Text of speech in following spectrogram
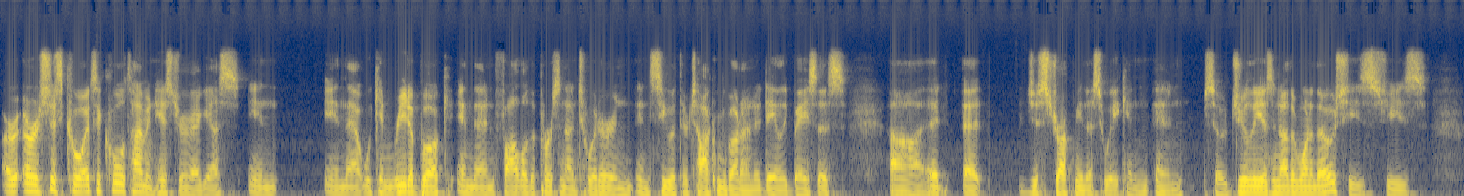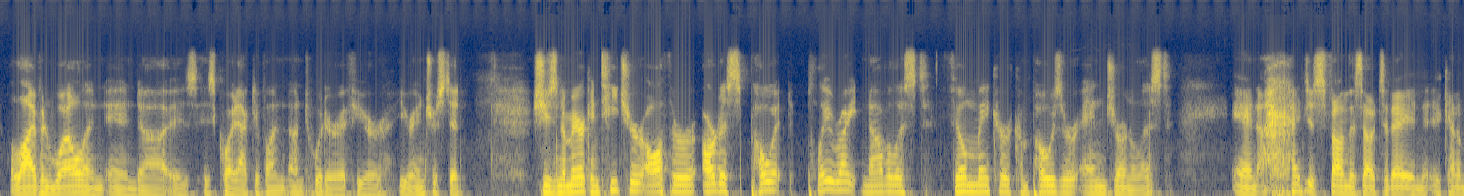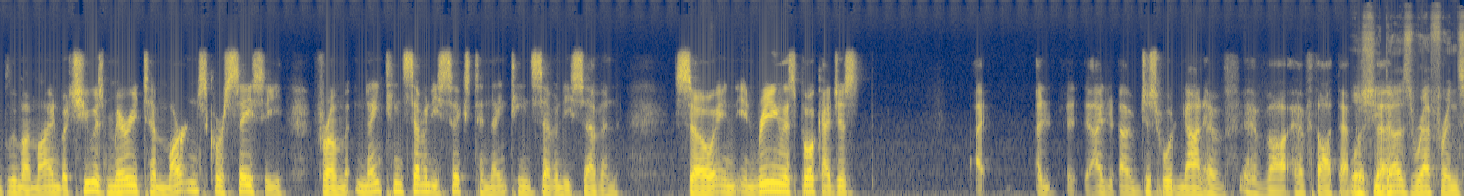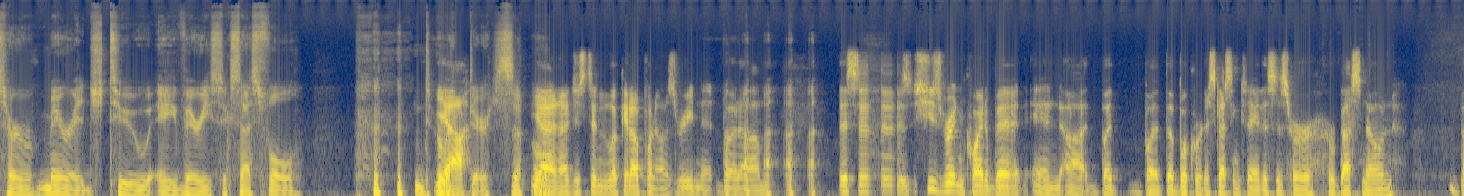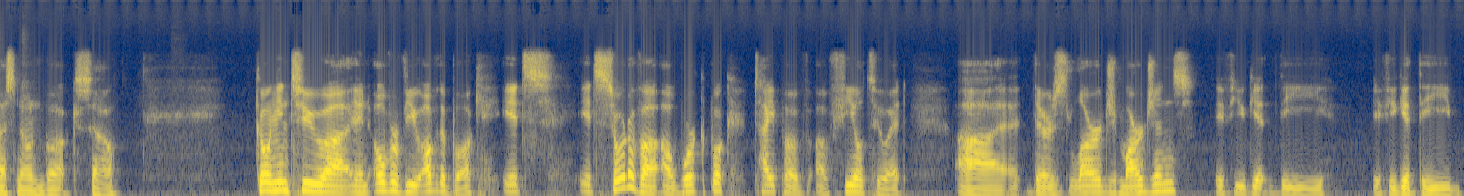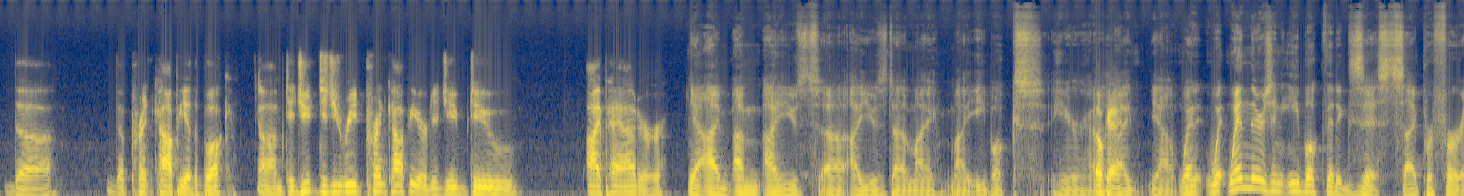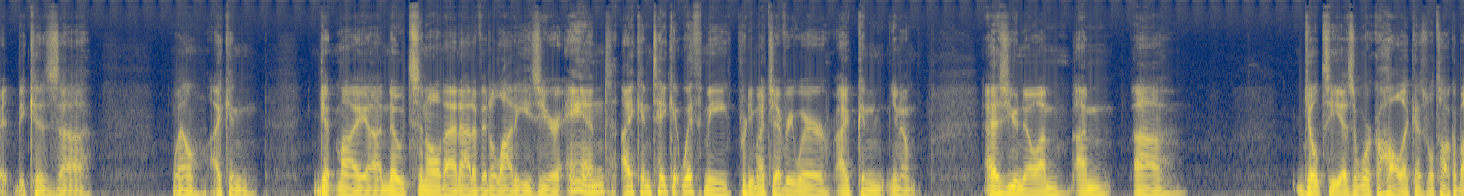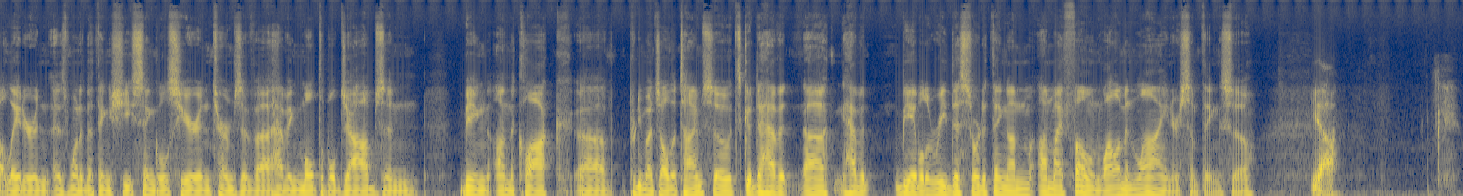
or, or it's just cool. It's a cool time in history, I guess, in in that we can read a book and then follow the person on Twitter and, and see what they're talking about on a daily basis. Uh, it, it just struck me this week, and and so Julie is another one of those. She's she's alive and well and and uh, is is quite active on on Twitter if you're you're interested. She's an American teacher, author, artist, poet, playwright, novelist, filmmaker, composer, and journalist. And I just found this out today and it kind of blew my mind. But she was married to Martin Scorsese from 1976 to 1977. So in, in reading this book, I just I, I, I, just would not have have uh, have thought that. Well, she that, does reference her marriage to a very successful director. Yeah. So yeah, and I just didn't look it up when I was reading it. But um, this is she's written quite a bit, and uh, but but the book we're discussing today, this is her her best known best known book. So going into uh, an overview of the book, it's it's sort of a, a workbook type of, of feel to it. Uh, there's large margins if you get the if you get the the the print copy of the book. Um, did you did you read print copy or did you do iPad or? Yeah, I I'm I used uh, I used uh, my my ebooks here. Okay. I, yeah, when, when when there's an ebook that exists, I prefer it because uh, well, I can get my uh, notes and all that out of it a lot easier, and I can take it with me pretty much everywhere. I can you know as you know, I'm I'm uh, guilty as a workaholic, as we'll talk about later, and as one of the things she singles here in terms of uh, having multiple jobs and being on the clock uh, pretty much all the time. So it's good to have it uh, have it be able to read this sort of thing on on my phone while I'm in line or something. So yeah.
